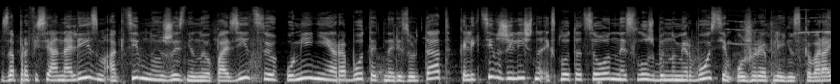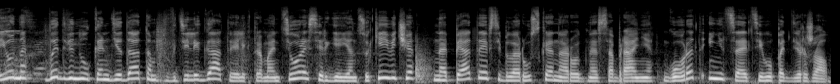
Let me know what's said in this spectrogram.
За профессионализм, активную жизненную позицию, умение работать на результат коллектив жилищно-эксплуатационной службы номер 8 УЖРЭП Ленинского района выдвинул кандидатом в делегаты электромонтера Сергея Янцукевича на пятое Всебелорусское народное собрание. Город инициативу поддержал.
